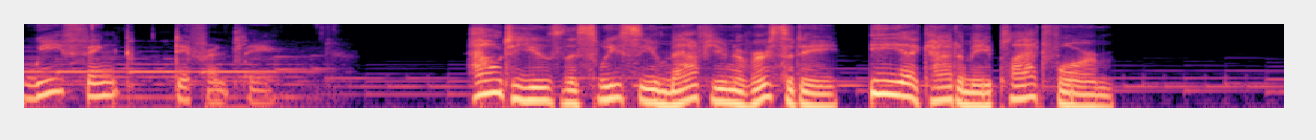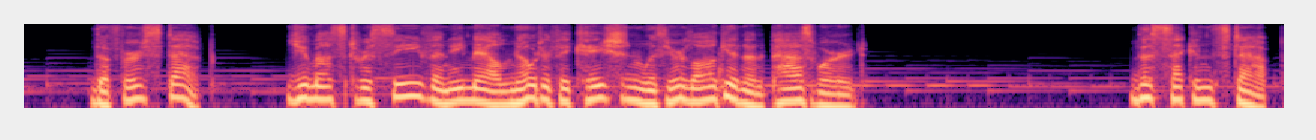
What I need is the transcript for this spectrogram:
We think differently. How to use the Swiss UMEF University e-Academy platform. The first step. You must receive an email notification with your login and password. The second step.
